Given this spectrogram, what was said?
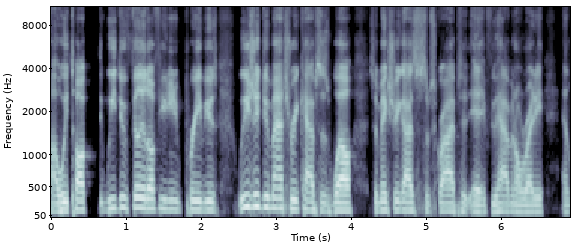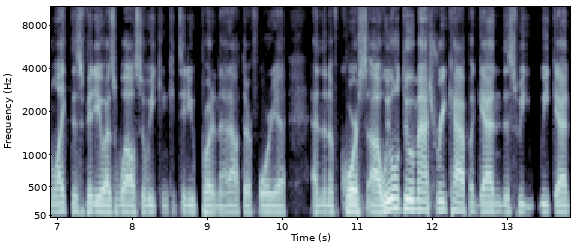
Uh, we talk, we do Philadelphia Union previews. We usually do match recaps as well. So make sure you guys subscribe to if you haven't already and like this video as well, so we can continue putting that out there for you. And then, of course, uh, we won't do a match recap again this week weekend.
